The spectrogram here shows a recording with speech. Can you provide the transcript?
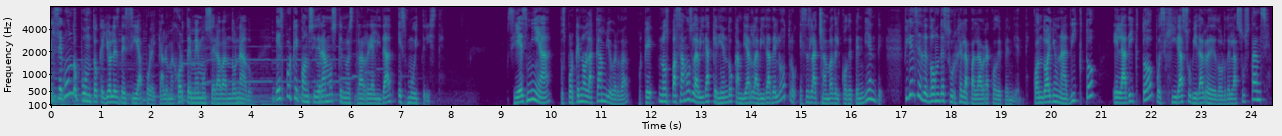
El segundo punto que yo les decía, por el que a lo mejor tememos ser abandonado, es porque consideramos que nuestra realidad es muy triste. Si es mía, pues ¿por qué no la cambio, verdad? Porque nos pasamos la vida queriendo cambiar la vida del otro. Esa es la chamba del codependiente. Fíjense de dónde surge la palabra codependiente. Cuando hay un adicto, el adicto pues gira su vida alrededor de la sustancia.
